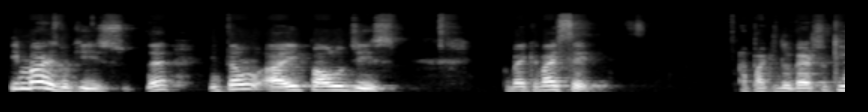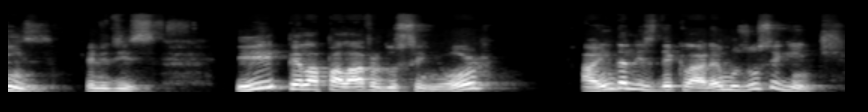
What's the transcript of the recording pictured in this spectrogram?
e mais do que isso, né? Então, aí Paulo diz: como é que vai ser? A partir do verso 15, ele diz: E pela palavra do Senhor, ainda lhes declaramos o seguinte:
